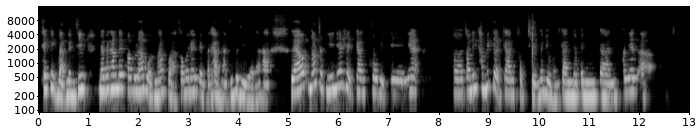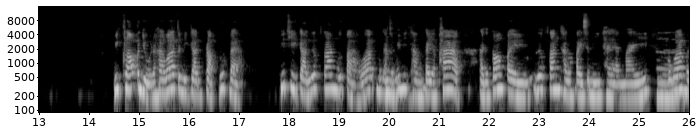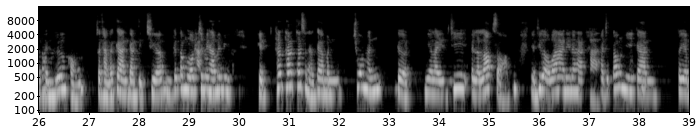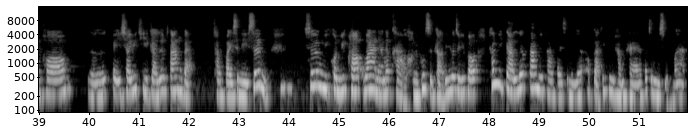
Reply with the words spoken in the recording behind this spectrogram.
เทคนิคแบบหนึ่งที่แม้กระทั่งได้ popular vote มากกว่า ก็ไม่ได้เป็นประธานาธิบดีนะคะ แล้วนอกจากนี้เนี่ยเหตุการณ์โควิดเองเนี่ยตอนนี้ทำให้เกิดการถกเถียงกันอยู่เหมือนกันยังเป็นการเขาเรียกอ่ วิเคราะห์กันอยู่นะคะ ว่าจะมีการปรับรูปแบบวิธีการเลือกตั้งหรือเปล่าว่า มันอาจจะไม่มีทางกายภาพ อาจจะต้องไปเลือกตั้งทางไปรษณีย์แทนไหม เพราะว่ามันเป็นเรื่องของสถานการณ์การติดเชื้อมันก็ต้องลดใช่ไหมคะไม่มีเหตุถ้าถ้าถ้าสถานการณ์มันช่วงนั้นเกิดมีอะไรที่เป็นระลอกสองอย่างที่เราว่านี่นะคะค่ะอาจจะต้องมีการเตรียมพร้อม หรือไปใช้วิธีการเลือกตั้งแบบทางไปรษณีย์ซึ่ง ซึ่งมีคนวิเคราะห์ว่านะนักข่าวหรือผู้สื่อข่าวที่ก็จะวิเคราะห์ว่าถ้ามีการเลือกตั้งโดยทางไปรษณีย์เนี่ยโอกาสที่คุณทำแพ้ก็จะมีสูงมาก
